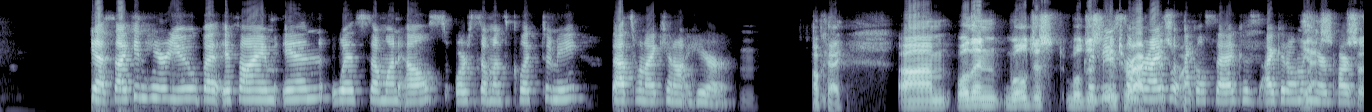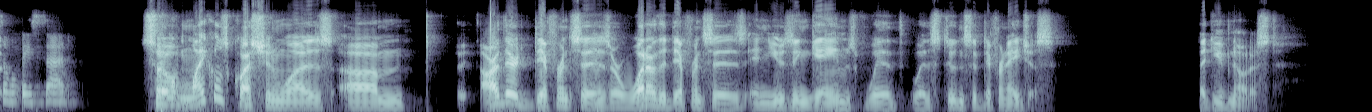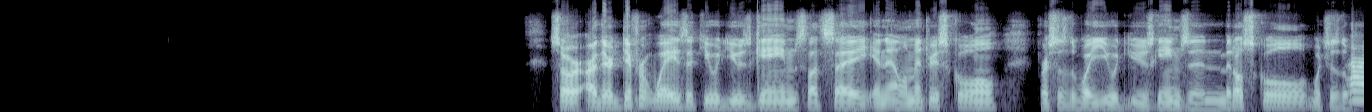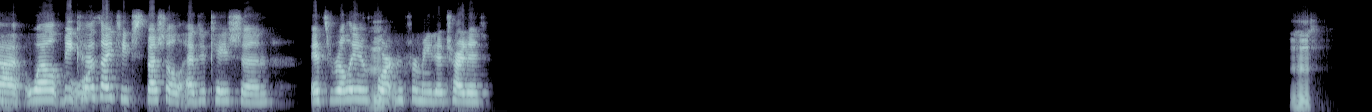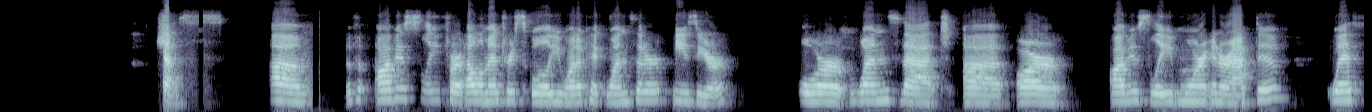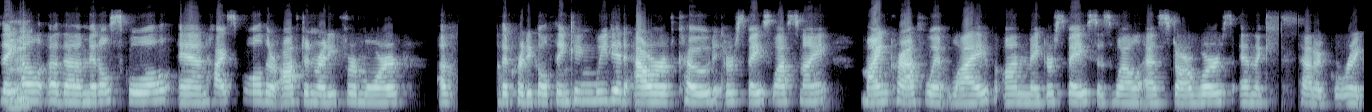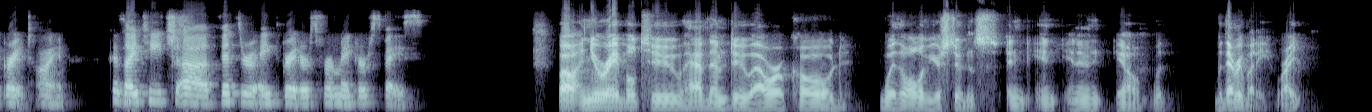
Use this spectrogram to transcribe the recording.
yes, I can hear you, but if I'm in with someone else or someone's clicked to me, that's when I cannot hear. Okay. Um, well, then we'll just we'll Could just you interact summarize what way. Michael said? Because I could only hear parts so- of what he said. So Michael's question was, um, are there differences, or what are the differences in using games with with students of different ages that you've noticed? So are- there different ways that you would use games, let's say in elementary school versus the way you would use games in middle school, which is the Uh, well, because I teach special education, it's really Mhm. important for me to try to Yes. Um, obviously, for elementary school, you want to pick ones that are easier or ones that uh, are obviously more interactive. With the, Mhm. el- uh, the middle school and high school, they're often ready for more of the critical thinking. We did Hour of Code Makerspace last night. Minecraft went live on Makerspace as well as Star Wars, and the kids had a great, great time because I teach uh, fifth through eighth graders for Makerspace. Well, and you were able to have them do our code with all of your students in, in, in, you know, with, with everybody, right?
